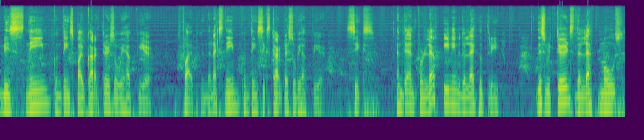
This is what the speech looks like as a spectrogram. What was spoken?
this name contains five characters, so we have here five. Then the next name contains six characters, so we have here six. And then for left ename with the length of three, this returns the leftmost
